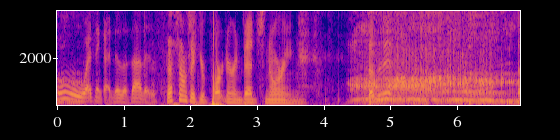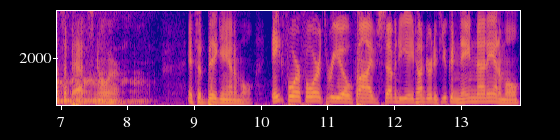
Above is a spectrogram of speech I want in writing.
Ooh, I think I know that that is. that sounds like your partner in bed snoring. Doesn't it? That's a bad snore. It's a big animal. 844 305 7800. If you can name that animal,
